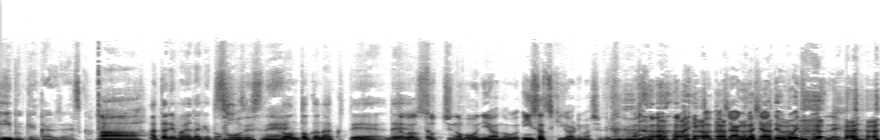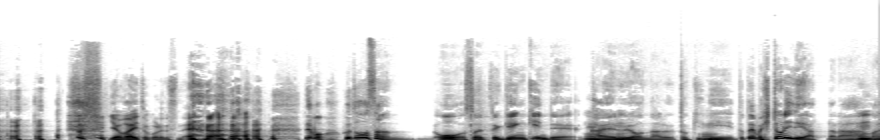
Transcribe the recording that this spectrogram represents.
いい物件買えるじゃないですか。あ当たり前だけあ、ど。そうですね。ロンとくなくて、でだか、らそっちの方にあの、印刷機がありましたけど。今ガシャンガシャンって動いてますね。やばいところですね。でも、不動産をそうやって現金で買えるようになるときに、例えば一人でやったら、まあ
